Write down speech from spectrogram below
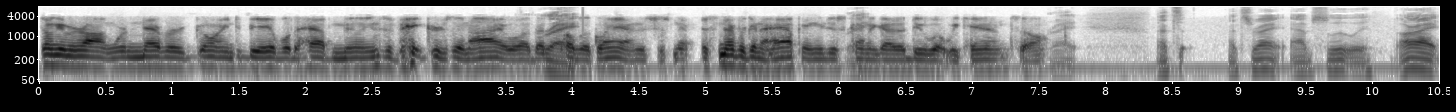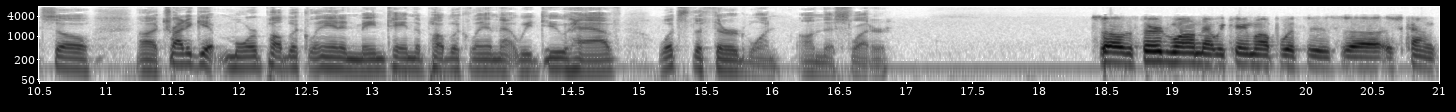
don't get me wrong, we're never going to be able to have millions of acres in Iowa that's Right. public land. It's just ne- it's never going to happen. We just Right. kind of got to do what we can. So Right. That's that's right. Absolutely. All right. So uh, try to get more public land and maintain the public land that we do have. What's the third one on this letter? So the third one that we came up with is uh, is kind of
